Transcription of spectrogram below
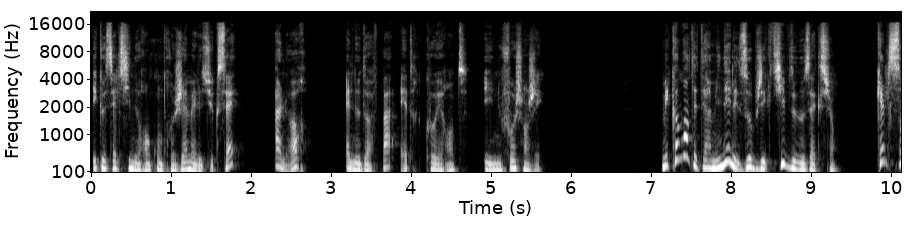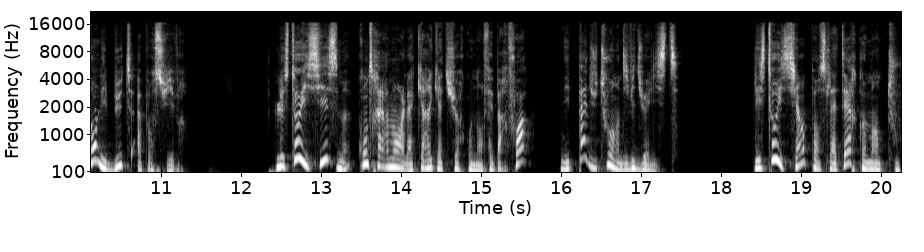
et que celles-ci ne rencontrent jamais le succès, alors elles ne doivent pas être cohérentes et il nous faut changer. Mais comment déterminer les objectifs de nos actions? Quels sont les buts à poursuivre? Le stoïcisme, contrairement à la caricature qu'on en fait parfois, n'est pas du tout individualiste. Les stoïciens pensent la Terre comme un tout.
